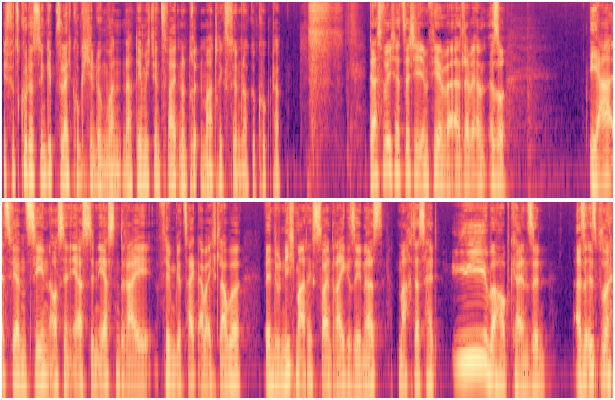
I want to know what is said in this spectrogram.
Ich finde es cool, dass es den gibt. Vielleicht gucke ich ihn irgendwann, nachdem ich den zweiten und dritten Matrix-Film noch geguckt habe. Das würde ich tatsächlich empfehlen, weil also, also ja, es werden Szenen aus den ersten, den ersten drei Filmen gezeigt, aber ich glaube, wenn du nicht Matrix 2 und 3 gesehen hast, macht das halt überhaupt keinen Sinn. Also insbesondere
